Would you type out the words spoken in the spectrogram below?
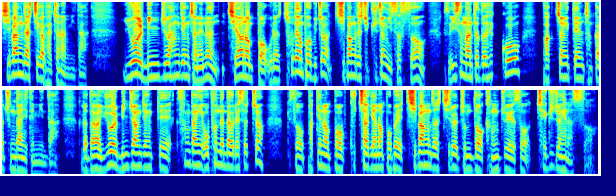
지방자치가 발전합니다. 6월 민주항쟁 전에는 제헌헌법, 우리 초대헌법이죠. 지방자치 규정이 있었어. 그래서 이승만 때도 했고 박정희 때는 잠깐 중단이 됩니다. 그러다가 6월 민주항쟁 때 상당히 오픈된다 그랬었죠. 그래서 바뀐 헌법, 구차기한 헌법에 지방자치를 좀 더 강조해서 재규정해놨어.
